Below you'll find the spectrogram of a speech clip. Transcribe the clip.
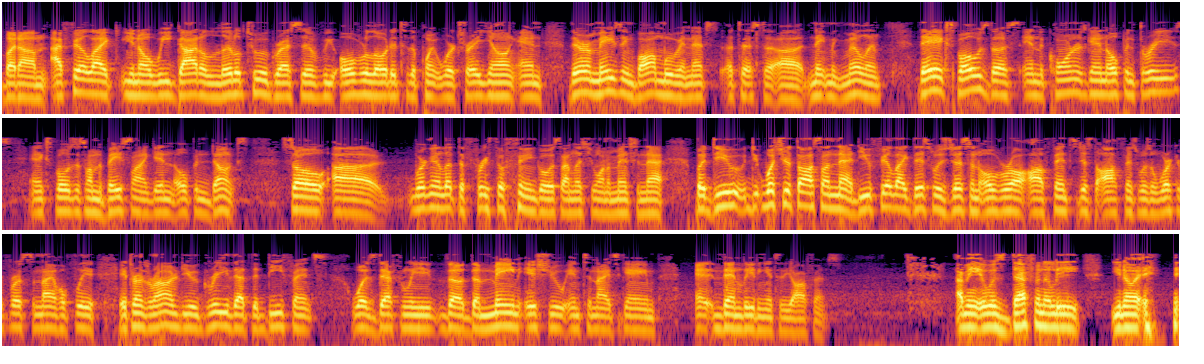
But um, I feel like you know we got a little too aggressive. We overloaded to the point where Trae Young and their amazing ball movement. That's attest to uh, Nate McMillan. They exposed us in the corners getting open threes and exposed us on the baseline getting open dunks. So uh, we're gonna let the free throw thing go aside unless you want to mention that. But do you? Do, what's your thoughts on that? Do you feel like this was just an overall offense? Just the offense wasn't working for us tonight. Hopefully it turns around. Or do you agree that the defense was definitely the the main issue in tonight's game, and then leading into the offense? I mean, it was definitely you know.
